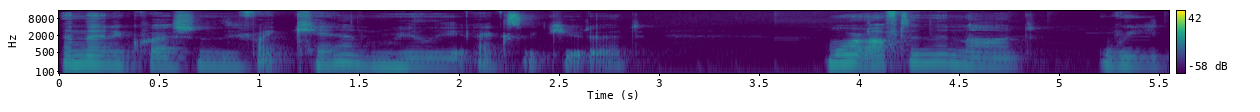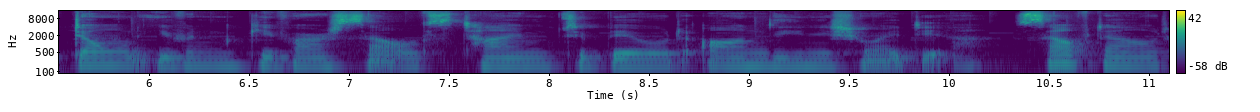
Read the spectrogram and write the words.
And then it questions if I can really execute it. More often than not, we don't even give ourselves time to build on the initial idea. Self doubt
